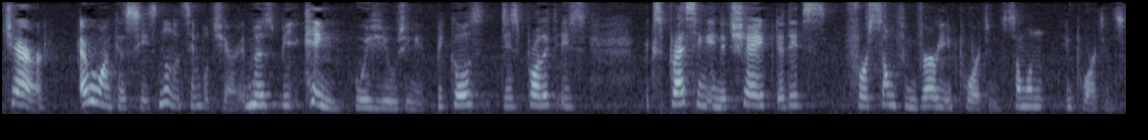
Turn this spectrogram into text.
chair? Everyone can see it's not a simple chair. It must be a king who is using it because this product is expressing in its shape that it's for something very important, someone important.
